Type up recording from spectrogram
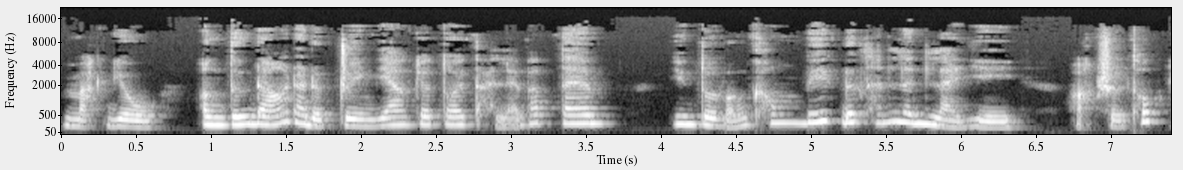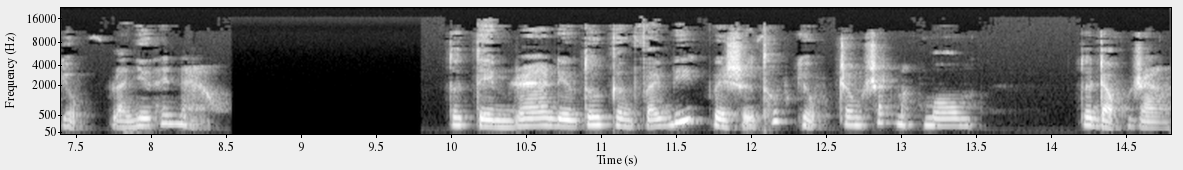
Mặc dù ân tứ đó đã được truyền giao cho tôi tại lễ bắp tem, nhưng tôi vẫn không biết Đức Thánh Linh là gì hoặc sự thúc giục là như thế nào. Tôi tìm ra điều tôi cần phải biết về sự thúc giục trong sách mặt môn. Tôi đọc rằng,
